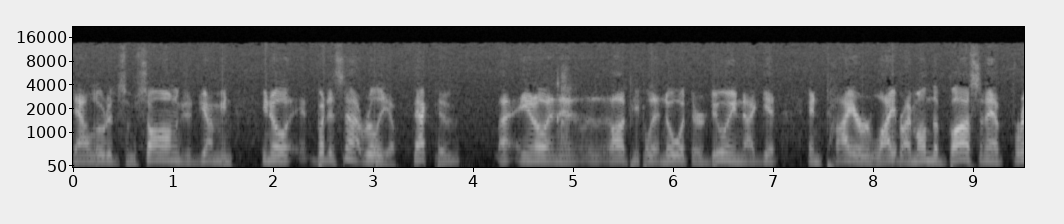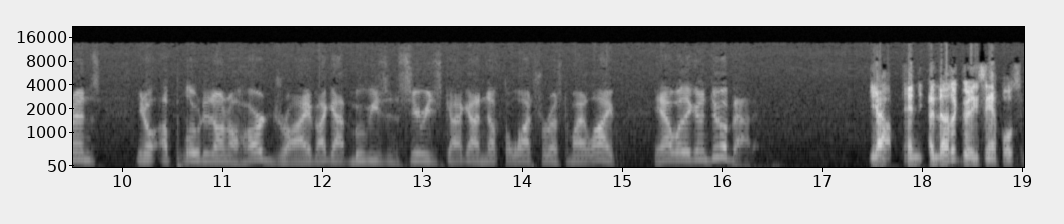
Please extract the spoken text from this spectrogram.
downloaded some songs. I mean, you know, but it's not really effective. Uh, you know, and a lot of people that know what they're doing, I get entire library. I'm on the bus and I have friends you know, uploaded on a hard drive. I got movies and series. I got enough to watch the rest of my life. Yeah, what are they going to do about it? Yeah, and another good example is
